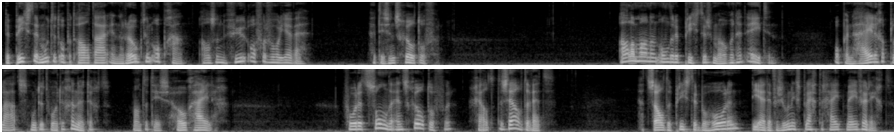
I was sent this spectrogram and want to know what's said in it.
De priester moet het op het altaar in rook doen opgaan als een vuuroffer voor Jahweh. Het is een schuldoffer. Alle mannen onder de priesters mogen het eten. Op een heilige plaats moet het worden genuttigd, want het is hoogheilig. Voor het zonde- en schuldoffer geldt dezelfde wet. Het zal de priester behoren die er de verzoeningsplechtigheid mee verricht.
